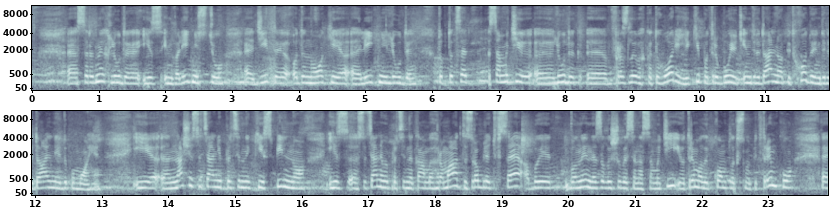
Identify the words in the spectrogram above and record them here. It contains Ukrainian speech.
Е, Серед них люди із інвалідністю, е, діти, одинокі, е, літні люди. Тобто, це саме ті люди вразливих категорій, які потребують індивідуального підходу, індивідуальної допомоги. І наші соціальні працівники спільно із соціальними працівниками громад зроблять все, аби вони не залишилися на самоті і отримали комплексну підтримку,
